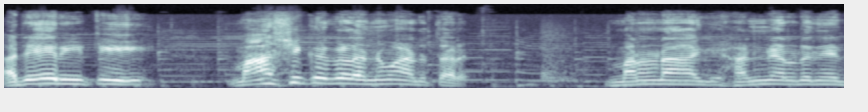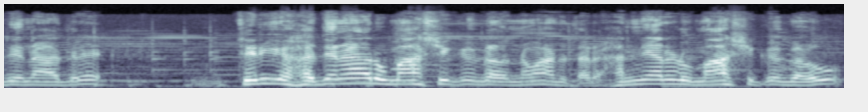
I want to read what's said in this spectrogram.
ಅದೇ ರೀತಿ ಮಾಸಿಕಗಳನ್ನು ಮಾಡ್ತಾರೆ. ಮರಣ ಆಗಿ ಹನ್ನೆರಡನೇ ದಿನ ಆದರೆ ತಿರುಗಿ ಹದಿನಾರು ಮಾಸಿಕಗಳನ್ನು ಮಾಡ್ತಾರೆ. ಹನ್ನೆರಡು ಮಾಸಿಕಗಳು,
